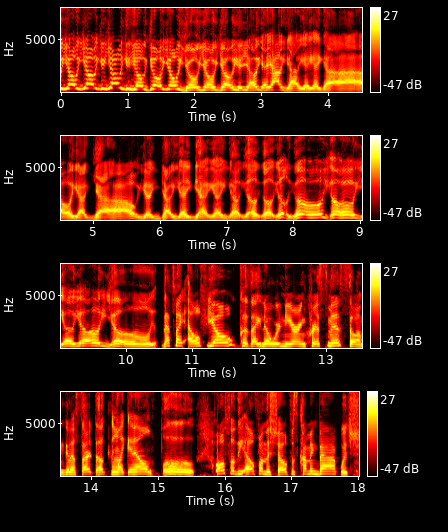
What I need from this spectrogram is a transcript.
yo, yo, yo, yo, yo, yo, yo, yo, yo, yo, yo, yo, yeah, yeah, yeah, yeah, yeah, yeah, yeah, yeah, yeah, yeah, yeah, yeah, yo, yo, yo, yo, yo, yo, yo. That's my elf yo, because I know we're nearing Christmas, so I'm gonna start talking like an elf. Oh. Also, the elf on the shelf is coming back, which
